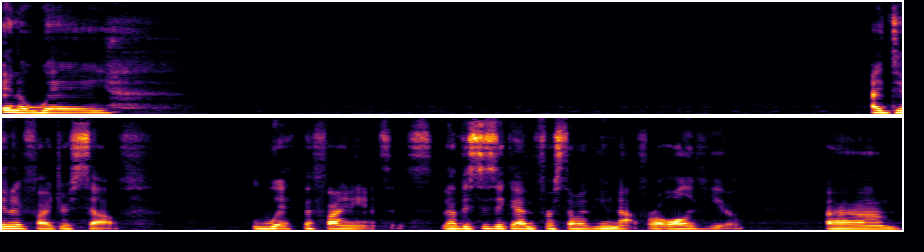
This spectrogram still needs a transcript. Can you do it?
in a way identified yourself with the finances. Now this is again for some of you not for all of you. Um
